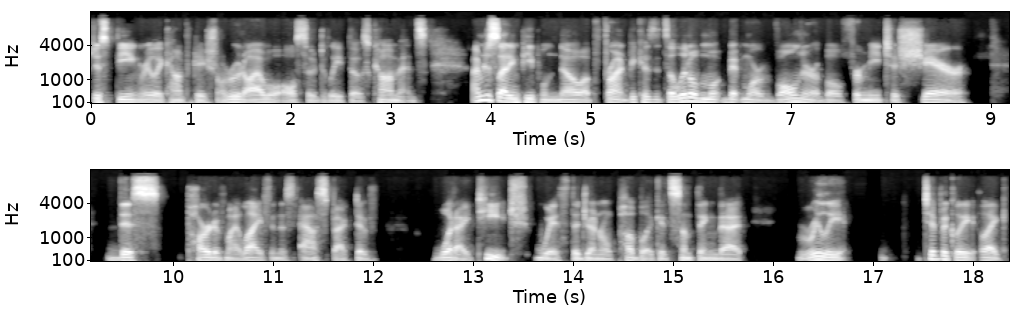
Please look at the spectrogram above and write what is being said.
just being really confrontational rude i will also delete those comments. I'm just letting people know up front because it's a little mo- bit more vulnerable for me to share this part of my life and this aspect of what i teach with the general public. It's something that really typically like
